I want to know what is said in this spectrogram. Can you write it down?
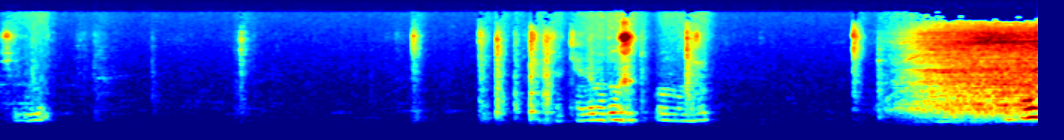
Şimdi ben kendime doğru tutmam lazım. Bakalım ya.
